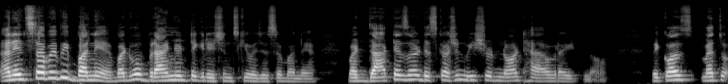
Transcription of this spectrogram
एंड इंस्टा पे भी बने हैं बट वो ब्रांड इंटीग्रेशन की वजह से बने। हैं but that is a discussion we should not have right now because मैं तो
